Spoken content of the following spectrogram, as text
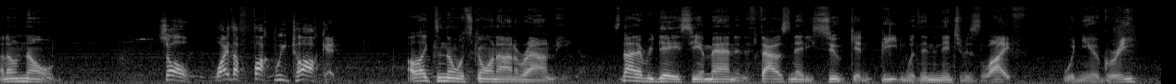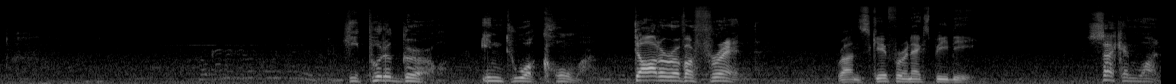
I don't know him. So, why the fuck we talking? I like to know what's going on around me. It's not every day you see a man in a 1080 suit getting beaten within an inch of his life. Wouldn't you agree? He put a girl into a coma. Daughter of a friend. Rotten skiff for an XBD? Second one.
